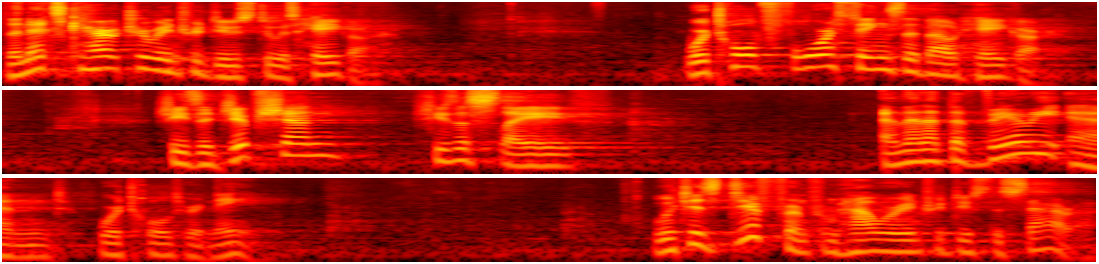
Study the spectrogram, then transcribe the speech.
The next character we're introduced to is Hagar. We're told four things about Hagar she's Egyptian, she's a slave, and then at the very end, we're told her name, which is different from how we're introduced to Sarah.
